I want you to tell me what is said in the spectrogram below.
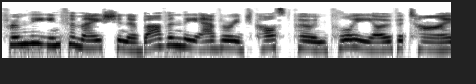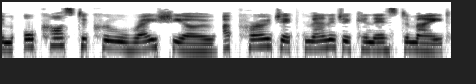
From the information above and the average cost per employee over time, or cost accrual ratio, a project manager can estimate.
